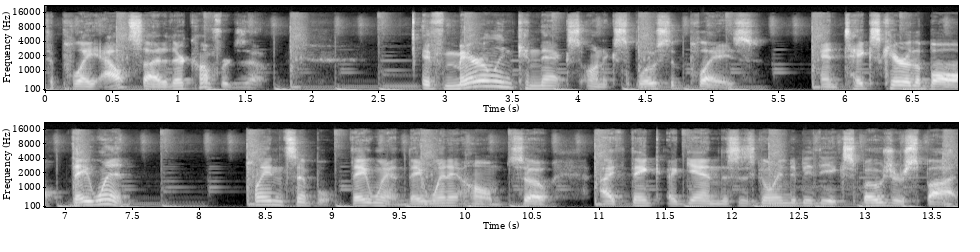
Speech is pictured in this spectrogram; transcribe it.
to play outside of their comfort zone. If Maryland connects on explosive plays and takes care of the ball, they win. Plain and simple, they win. They win at home. So I think, again, this is going to be the exposure spot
